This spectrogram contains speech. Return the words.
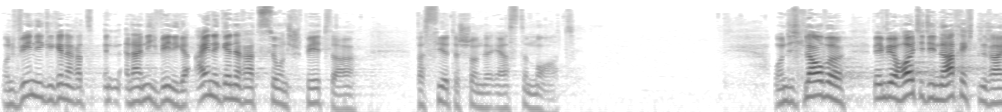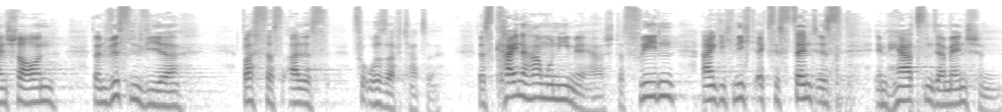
Und wenige Generationen, nein, nicht wenige, eine Generation später passierte schon der erste Mord. Und ich glaube, wenn wir heute die Nachrichten reinschauen, dann wissen wir, was das alles verursacht hatte. Dass keine Harmonie mehr herrscht, dass Frieden eigentlich nicht existent ist im Herzen der Menschen.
